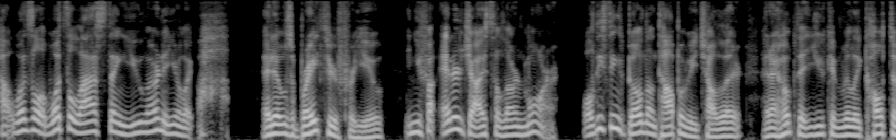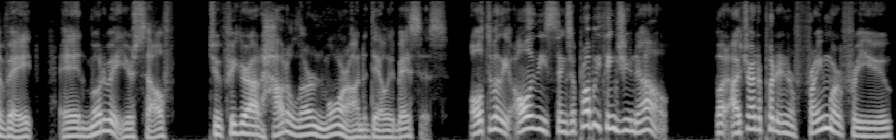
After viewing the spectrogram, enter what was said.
How, what's, the, what's the last thing you learned? And you're like, ah, and it was a breakthrough for you, and you felt energized to learn more. Well, these things build on top of each other, and I hope that you can really cultivate and motivate yourself to figure out how to learn more on a daily basis. Ultimately, all of these things are probably things you know, but I try to put in a framework for you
